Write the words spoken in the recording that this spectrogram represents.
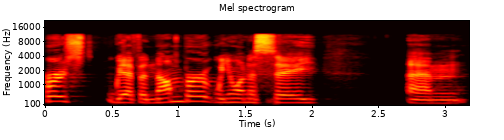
first, we have a number. We want to say, um,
